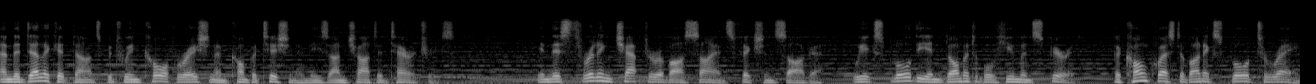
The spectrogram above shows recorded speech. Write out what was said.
and the delicate dance between cooperation and competition in these uncharted territories. In this thrilling chapter of our science fiction saga, we explore the indomitable human spirit, the conquest of unexplored terrain,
